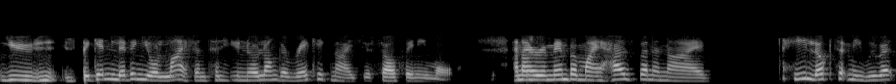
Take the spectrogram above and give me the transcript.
you begin living your life until you no longer recognize yourself anymore. And I remember my husband and I, he looked at me. We were at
